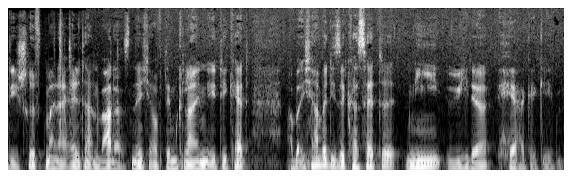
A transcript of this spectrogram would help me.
die Schrift meiner Eltern war das nicht auf dem kleinen Etikett, aber ich habe diese Kassette nie wieder hergegeben.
